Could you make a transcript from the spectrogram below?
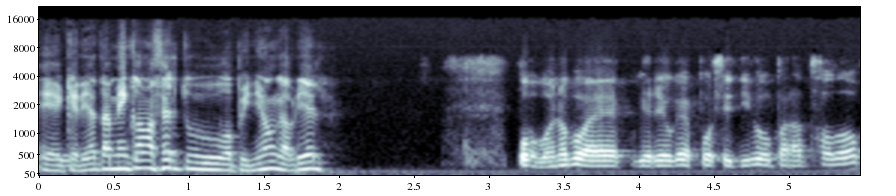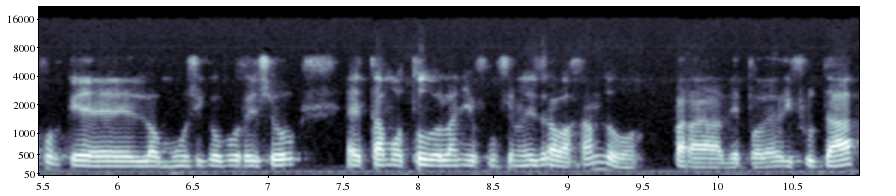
Eh, quería también conocer tu opinión, Gabriel. Pues bueno, pues creo que es positivo para todos porque los músicos por eso estamos todo el año funcionando y trabajando para poder disfrutar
